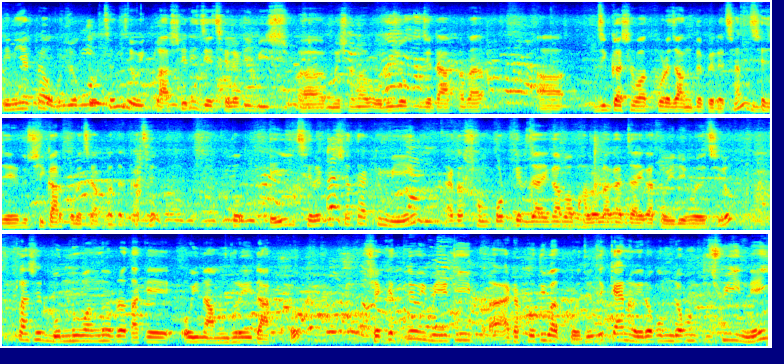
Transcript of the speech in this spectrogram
তিনি একটা অভিযোগ করছেন যে ওই ক্লাসেরই যে ছেলেটি বিষ মেশানোর অভিযোগ যেটা আপনারা জিজ্ঞাসাবাদ করে জানতে পেরেছেন, সে যেহেতু স্বীকার করেছে আপনাদের কাছে। তো এই ছেলেটির সাথে একটি মেয়ে, একটা সম্পর্কের জায়গা বা ভালো লাগার জায়গা তৈরি হয়েছিল। ক্লাসের বন্ধু বান্ধবরা তাকে ওই নাম ধরেই ডাকতো। সেক্ষেত্রে ওই মেয়েটি একটা প্রতিবাদ করেছে যে, কেন এরকম যখন কিছুই নেই,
